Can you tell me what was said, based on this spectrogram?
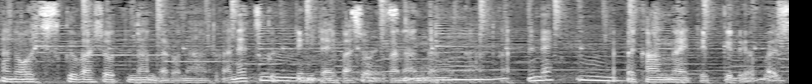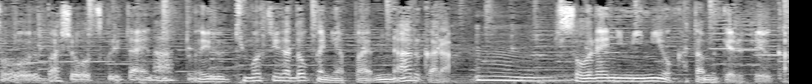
あの落ち着く場所ってなんだろうなとかね作ってみたい場所とかなんだろうなってね、やっぱり考えていくけどやっぱりそういう場所を作りたいなとかいう気持ちがどっかにやっぱりみんなあるから、それに耳を傾けるというか。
